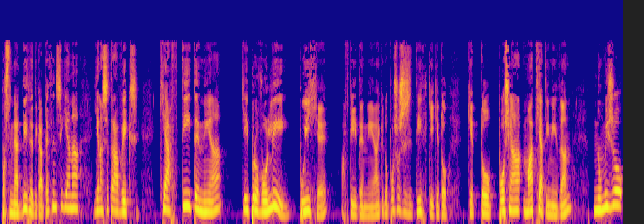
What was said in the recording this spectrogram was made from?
προς την αντίθετη κατεύθυνση για να, για να σε τραβήξει. Και αυτή η ταινία και η προβολή που είχε αυτή η ταινία και το πόσο συζητήθηκε και το, και το πόσα μάτια την είδαν, νομίζω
